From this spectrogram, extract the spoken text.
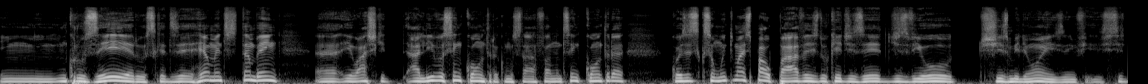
em, em cruzeiros, quer dizer, realmente também uh, eu acho que ali você encontra, como você estava falando, você encontra coisas que são muito mais palpáveis do que dizer desviou X milhões, enfim, se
